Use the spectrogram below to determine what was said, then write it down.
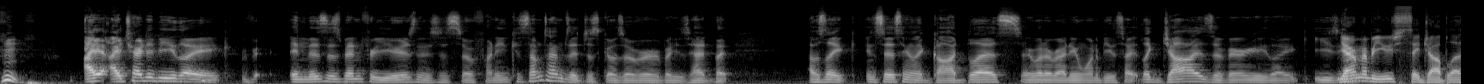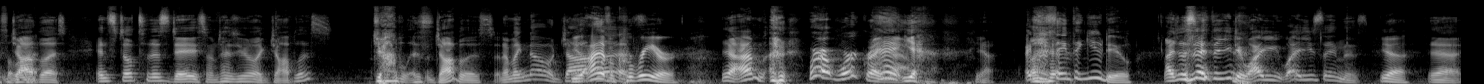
hmm. I I try to be like, and this has been for years, and it's just so funny because sometimes it just goes over everybody's head. But I was like, instead of saying like God bless or whatever, I didn't want to be the side. Like Jaw is a very like easy. yeah, I remember you used to say job bless a lot. jobless, and still to this day, sometimes people are like jobless, Jobless. jobless, and I'm like, no, Dude, jobless. I have a career. Yeah, I'm. we're at work right Hey, now. yeah. Yeah. I do the same thing you do. I just said that you do. Why are you Why are you saying this? Yeah. Yeah.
